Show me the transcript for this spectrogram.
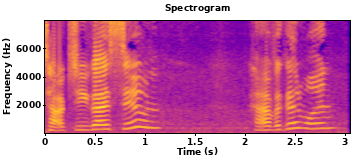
Talk to you guys soon. Have a good one.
